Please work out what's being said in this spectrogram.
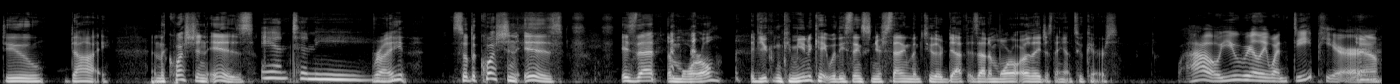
do die. And the question is, Anthony. right? So the question is, is that immoral? if you can communicate with these things and you're sending them to their death, is that immoral or are they just ants? Who cares? Wow, you really went deep here. Yeah.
